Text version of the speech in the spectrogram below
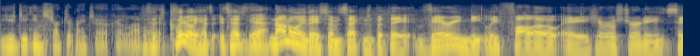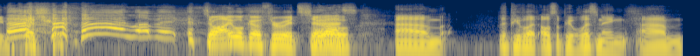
you deconstructed my joke. I love it. It clearly has it has Yeah. not only they seven sections, but they very neatly follow a hero's journey. Save. I love it. so I will go through it. So Yes. um, the people that also people listening, um,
